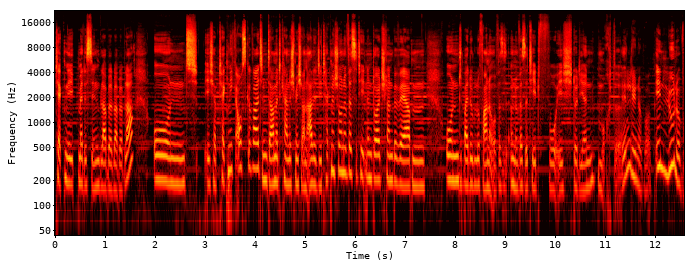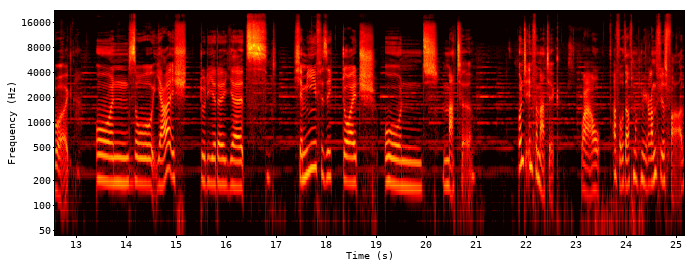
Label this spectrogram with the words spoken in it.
Technik, Medizin, bla bla bla bla bla. Und ich habe Technik ausgewählt und damit kann ich mich an alle die technischen Universitäten in Deutschland bewerben und bei der Lufana Univers- Universität, wo ich studieren mochte In Lüneburg. in Lüneburg. Und so, ja, ich studiere jetzt Chemie, Physik, Deutsch und Mathe. Und Informatik. Wow. Also das macht mir ganz viel Spaß.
